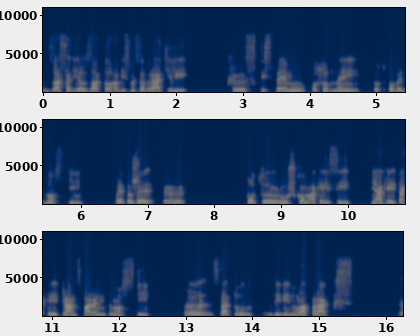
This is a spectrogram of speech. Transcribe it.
zasadil za to, aby sme sa vrátili k systému osobnej zodpovednosti, pretože pod rúškom akejsi nejakej takej transparentnosti e, sa tu vyvinula prax, e,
